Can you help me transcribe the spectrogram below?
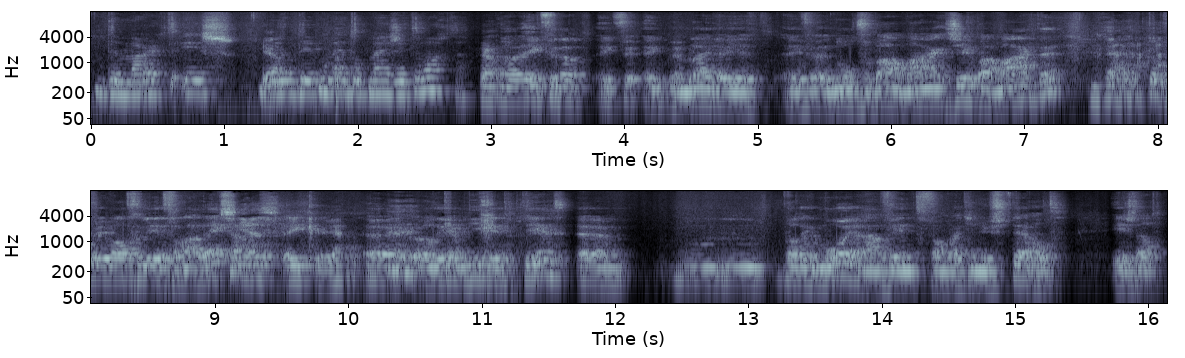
de markt is die Ja. op dit moment op mij zit te wachten. Nou, ik, vind dat, ik, vind- ik ben blij dat je het even non-verbaal maakt, zichtbaar maakte. Toch weer wat geleerd van Alexa. Ja, zeker. Ja. Eh, want ik heb het niet geïnterpreteerd. Ehm, mm, wat ik er mooier aan vind van wat je nu stelt, is dat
